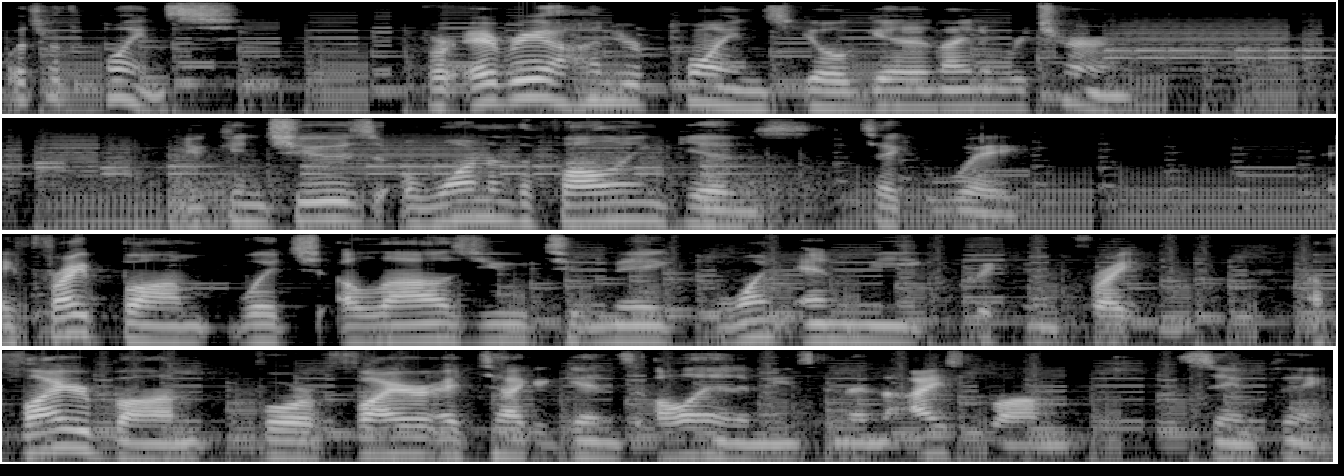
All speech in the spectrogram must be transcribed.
What's with the points? For every 100 points, you'll get an item returned. You can choose one of the following gifts to take away. A fright bomb, which allows you to make one enemy quick and frightened. A fire bomb for fire attack against all enemies, and an ice bomb, same thing.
